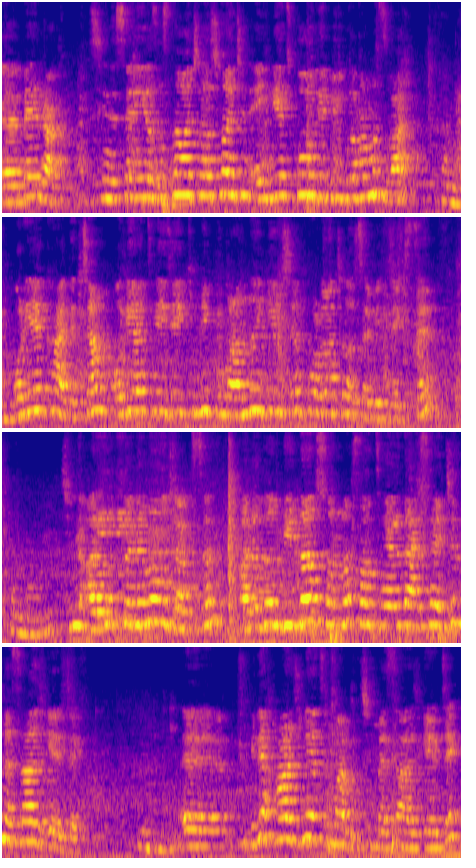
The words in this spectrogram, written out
E, Berrak, şimdi senin yazılı sınava çalışman için Ehliyet Go diye bir uygulamamız var. Tamam. Oraya kaydedeceğim. Oraya TC kimlik numaranla girişip oradan çalışabileceksin. Tamam. Şimdi aralık dönemi olacaksın. Aradığın birden sonra sana teori dersler için mesaj gelecek. Ee, bir de harcını yatırman için mesaj gelecek.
